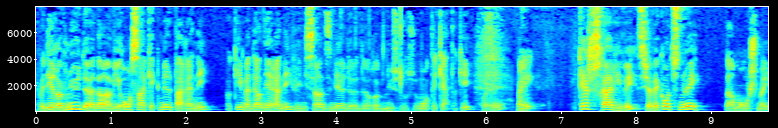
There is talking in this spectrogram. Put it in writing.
j'avais des revenus de- d'environ 100 quelques mille par année. OK, ma dernière année, j'ai mis 110 000 de, de revenus sur, sur mon T4. OK? Oui. Ben, quand je serais arrivé, si j'avais continué dans mon chemin,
